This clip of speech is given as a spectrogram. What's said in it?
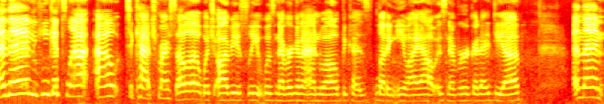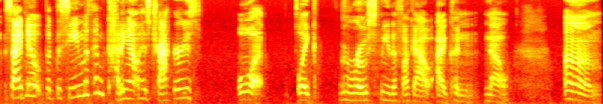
And then he gets let out to catch Marcella, which obviously was never going to end well because letting Eli out is never a good idea. And then, side note, but the scene with him cutting out his trackers, what, like, grossed me the fuck out. I couldn't, no. Um,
